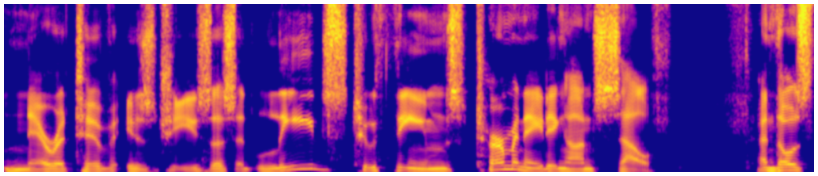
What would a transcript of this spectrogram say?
narrative is Jesus, it leads to themes terminating on self. And those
